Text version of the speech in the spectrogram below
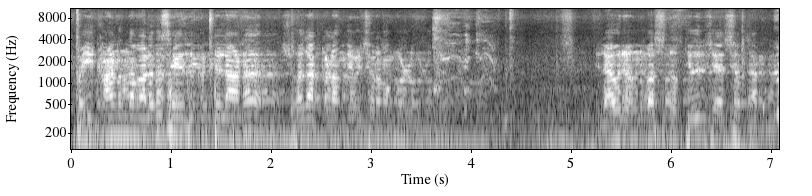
അപ്പൊ ഈ കാണുന്ന വലത് സൈഡ് കെട്ടിലാണ് ശുഹതാക്കൾ അന്ത്യവിശ്രമം കൊള്ളുന്നത്. എല്ലാവരും ഒന്ന് ബസ് നിർത്തിയതിനു ശേഷം ഇറങ്ങും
